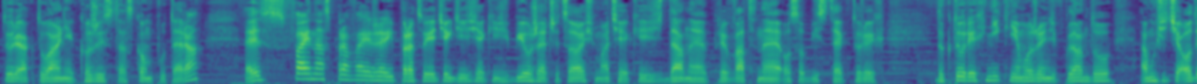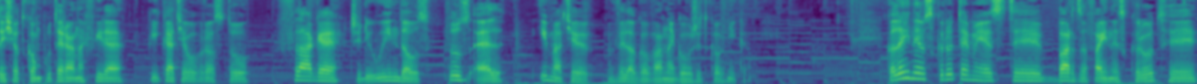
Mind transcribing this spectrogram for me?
który aktualnie korzysta z komputera. Jest fajna sprawa, jeżeli pracujecie gdzieś w jakimś biurze czy coś, macie jakieś dane prywatne, osobiste, których, do których nikt nie może mieć wglądu, a musicie odejść od komputera na chwilę, klikacie po prostu flagę, czyli Windows plus L i macie wylogowanego użytkownika. Kolejnym skrótem jest y, bardzo fajny skrót. Y,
